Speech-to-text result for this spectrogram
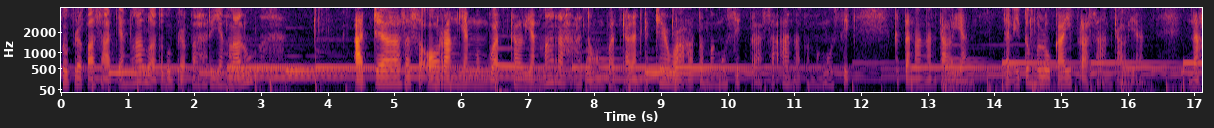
beberapa saat yang lalu atau beberapa hari yang lalu ada seseorang yang membuat kalian marah atau membuat kalian kecewa atau mengusik perasaan atau mengusik ketenangan kalian dan itu melukai perasaan kalian. Nah,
